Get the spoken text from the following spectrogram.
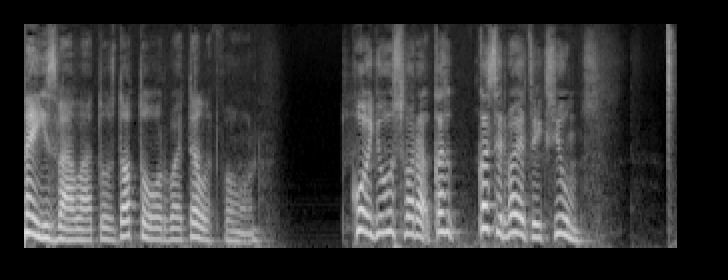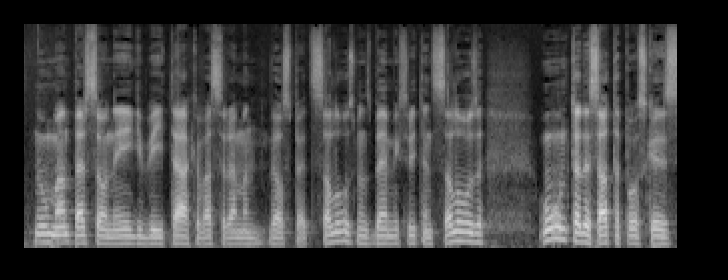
neizvēlētos datoru vai telefonu? Ko jūs varat, kas, kas ir vajadzīgs jums? Nu, man personīgi bija tā, ka vasarā man velospēds salūza, mans BMW ritenis salūza, un tad es atapos, ka es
